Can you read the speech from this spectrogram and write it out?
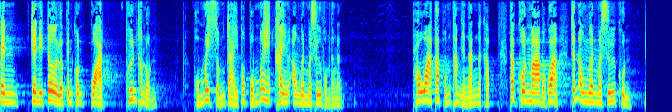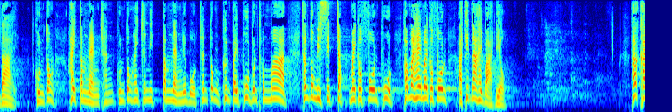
เป็นเจนิเตอร์ หรือเป็นคนกวาดพื้นถนน ผมไม่สนใจ เพราะผมไม่ให้ใครเอาเงินมาซื้อผมทั้งนั้น เพราะว่าถ้าผมทำอย่างนั้นนะครับ ถ้าคนมาบอกว่า ฉันเอาเงินมาซื้อคุณได้ คุณต้อง ให้ตำแหน่งฉัน คุณต้องให้ฉันมีตำแหน่งในโบสถ์ฉันต้องขึ้นไปพูดบนธรรมาทฉันต้องมีสิทธิ์จับไมโครโฟนพูดถ้าไม่ให้ไมโครโฟน อาทิตย์หน้าให้บาทเดียว ถ้าใคร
